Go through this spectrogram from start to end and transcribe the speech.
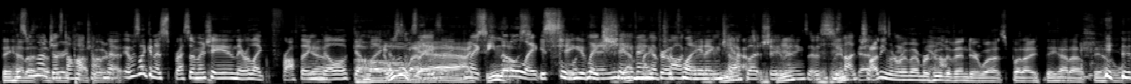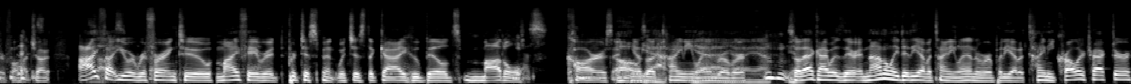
They had This a, was not a just a hot popular- No, it was like an espresso machine. They were like frothing Yeah. milk and Oh, like it was it was amazing. Yeah, I've like seen little those. like shaving, like shaving yeah, of chocolate. microplaning Yeah. chocolate shavings. It was Mhm. Not just- I don't even remember who the vendor was, but I they had a they had a wonderful hot chocolate. I that's thought you were awesome. referring to my favorite participant, which is the guy Mhm. who builds model Yes. Cars, and Oh, he has yeah. a tiny Yeah, Land Rover. yeah, yeah. Mhm. So that guy was there, and not only did he have a tiny Land Rover, but he had a tiny crawler tractor.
